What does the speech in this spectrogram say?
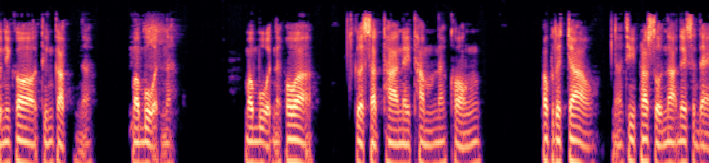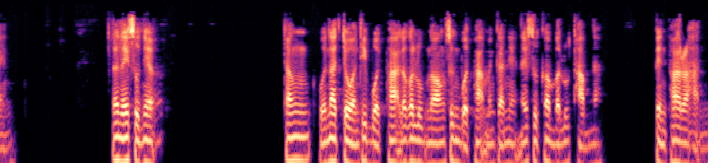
รนี่ก็ถึงกับนะ มาบวชนะ มาบวชนะ เพราะว่าเกิดศรัทธาในธรรมนะของพระพุทธเจ้านะที่พระโสนะได้แสดง และในสุดเนี่ย ทั้งหัวหน้าโจรที่บวชพระแล้วก็ลูกน้อง ซึ่งบวชพระเหมือนกันเนี่ย ในสุดก็บรรลุธรรมนะ เป็นพระอรหันต์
